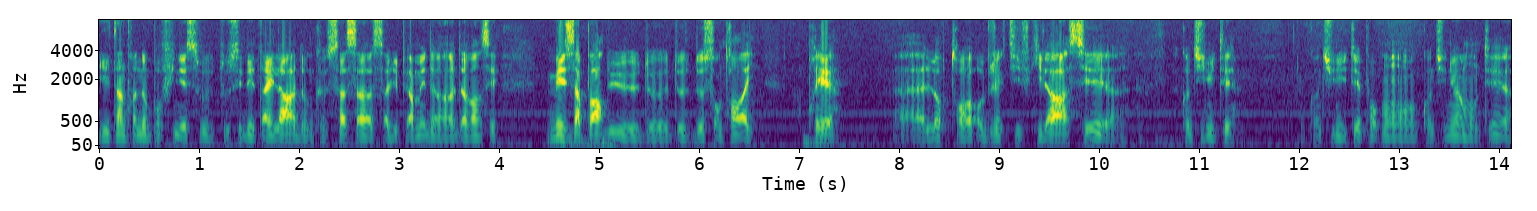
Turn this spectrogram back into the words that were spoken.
il est en train de peaufiner tous ces détails-là, donc ça, ça, lui permet d'avancer. Mais ça part du, de, son travail. Après, euh, l'autre objectif qu'il a, c'est euh, la continuité. La continuité pour continuer à monter euh,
